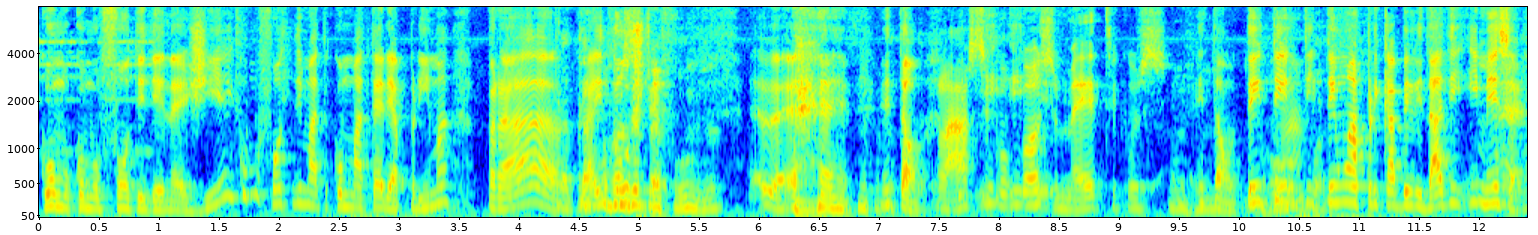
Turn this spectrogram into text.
como, como fonte de energia e como fonte de como matéria-prima para a indústria. Perfume, né? É, então, plástico, e, cosméticos. Então, tem, tem, tem, tem, uma aplicabilidade imensa. É,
